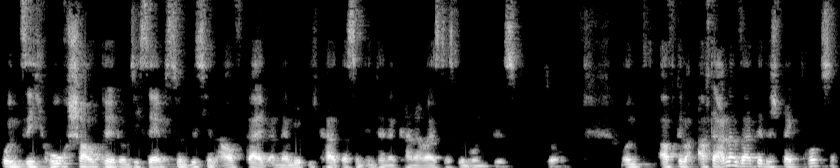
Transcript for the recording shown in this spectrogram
und sich hochschaukelt und sich selbst so ein bisschen aufgeilt an der Möglichkeit, dass im Internet keiner weiß, dass du ein Hund bist. So. Und auf, dem, auf der anderen Seite des Spektrums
